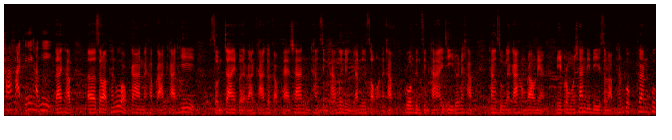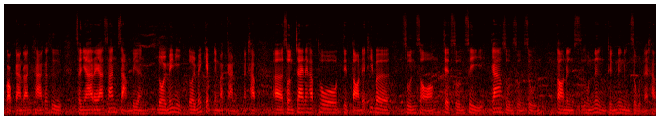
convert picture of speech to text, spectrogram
ค้าขายที่นี่คะพี่ ได้ครับเอ่อสำหรับท่านผู้ประกอบการนะครับร้านค้าที่สนใจเปิดร้านค้าเกี่ยวกับแฟชั่น ทั้งสินค้ามือหนึ่งและมือสองนะครับรวมถึงสินค้าไอทีด้วยนะครับทางศูนย์การค้าของเราเนี่ยมีโปรโมชั่นดีๆสำหรับท่านผู้เพื่อนผู้ประกอบการร้านค้าก็คือ สัญญาระยะสั้น 3 เดือน โดยไม่มีโดยไม่เก็บเงินประกันนะครับ สนใจนะครับโทรติดต่อได้ที่เบอร์ 02-704-9000 ต่อ 101ถึง110 นะครับ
